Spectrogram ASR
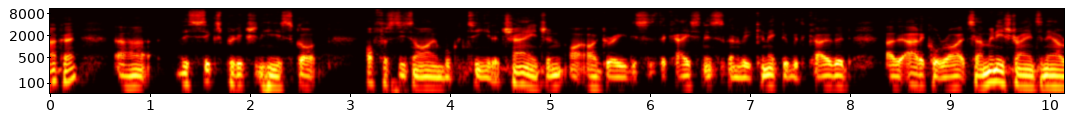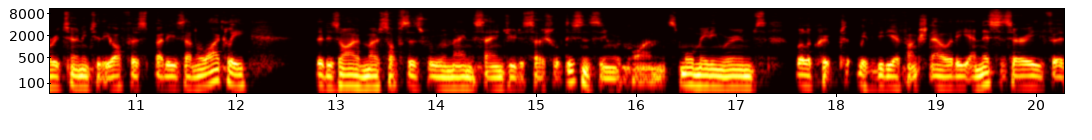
Okay. Uh, this sixth prediction here, Scott, office design will continue to change. And I, I agree this is the case, and this is going to be connected with COVID. Uh, the article writes uh, Many Australians are now returning to the office, but it is unlikely the design of most offices will remain the same due to social distancing requirements. More meeting rooms, well equipped with video functionality, are necessary for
